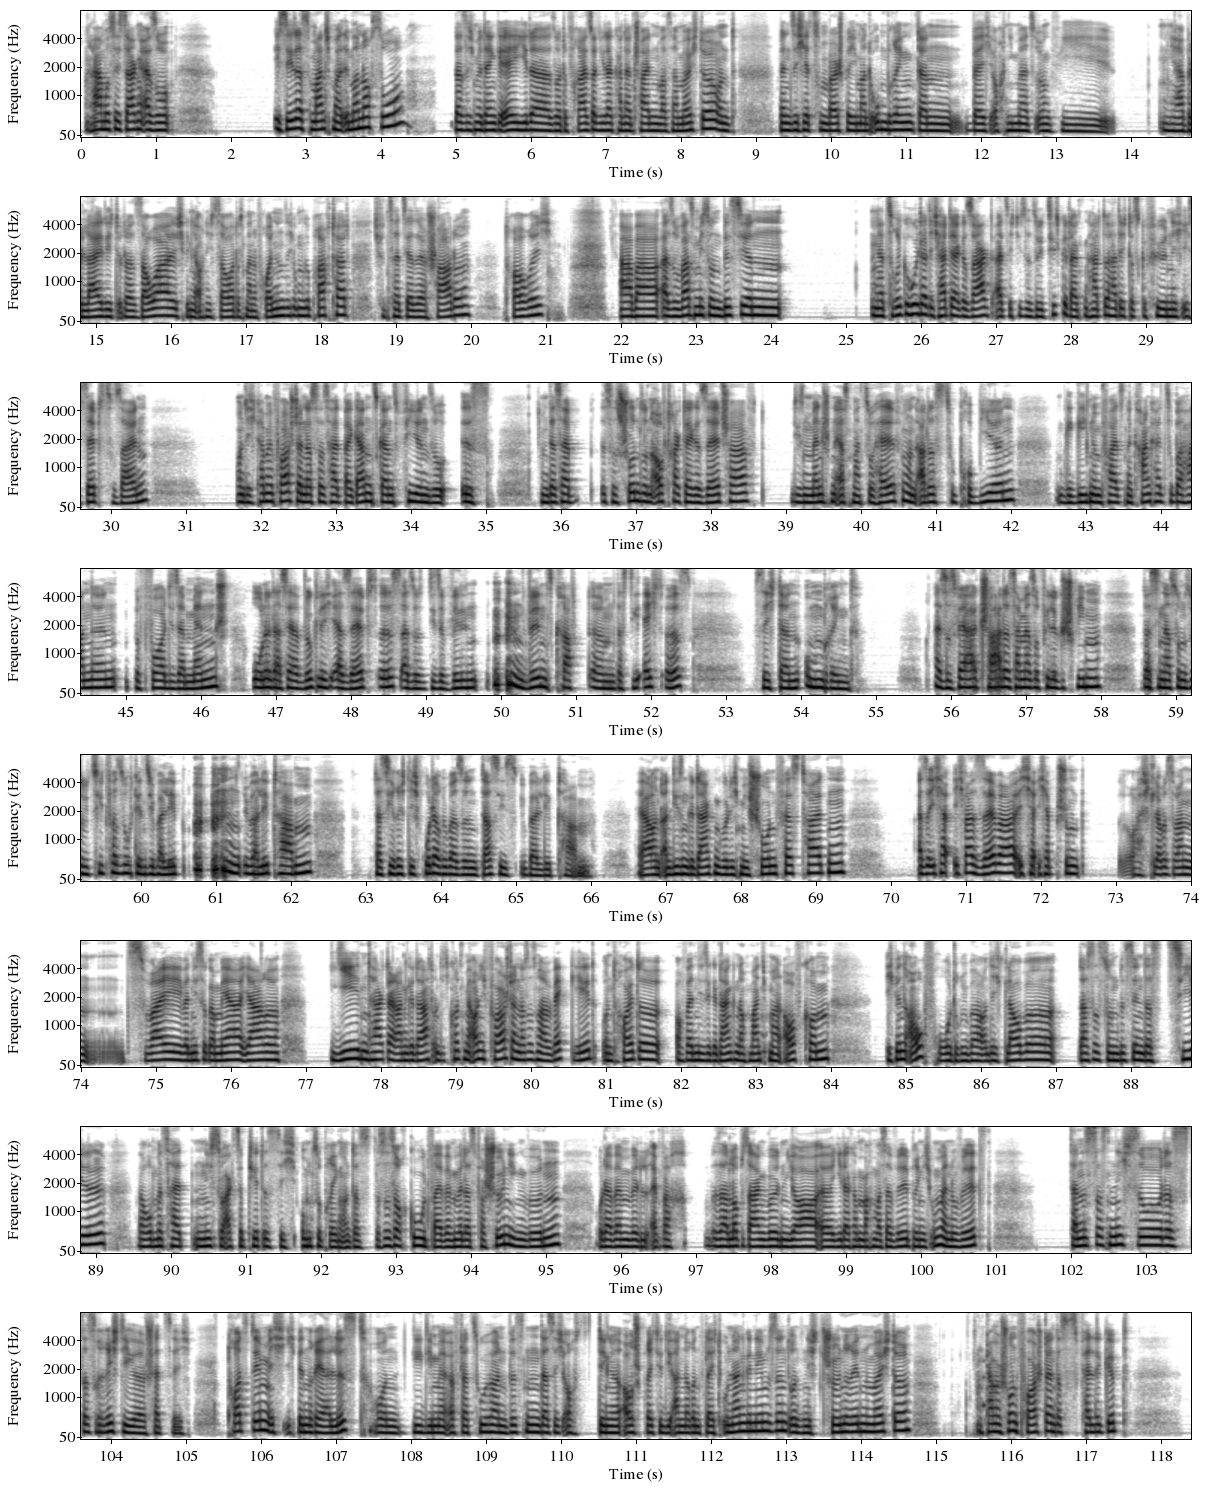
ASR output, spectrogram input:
ja, muss ich sagen, also ich sehe das manchmal immer noch so, dass ich mir denke, ey, jeder sollte frei sein, jeder kann entscheiden, was er möchte. Und wenn sich jetzt zum Beispiel jemand umbringt, dann wäre ich auch niemals irgendwie ja, beleidigt oder sauer. Ich bin ja auch nicht sauer, dass meine Freundin sich umgebracht hat. Ich finde es halt sehr, sehr schade, traurig. Aber also was mich so ein bisschen ja, zurückgeholt hat, ich hatte ja gesagt, als ich diese Suizidgedanken hatte, hatte ich das Gefühl, nicht ich selbst zu sein. Und ich kann mir vorstellen, dass das halt bei ganz, ganz vielen so ist. Und deshalb ist es schon so ein Auftrag der Gesellschaft, diesen Menschen erstmal zu helfen und alles zu probieren gegebenenfalls eine Krankheit zu behandeln, bevor dieser Mensch, ohne dass er wirklich er selbst ist, also diese Willen, Willenskraft, ähm, dass die echt ist, sich dann umbringt. Also es wäre halt schade, es haben ja so viele geschrieben, dass sie nach so einem Suizidversuch, den sie überlebt, überlebt haben, dass sie richtig froh darüber sind, dass sie es überlebt haben. Ja, und an diesen Gedanken würde ich mich schon festhalten also ich, hab, ich war selber, ich, ich habe bestimmt, oh, ich glaube, es waren zwei, wenn nicht sogar mehr Jahre, jeden Tag daran gedacht und ich konnte mir auch nicht vorstellen, dass es mal weggeht. Und heute, auch wenn diese Gedanken noch manchmal aufkommen, ich bin auch froh drüber und ich glaube, das ist so ein bisschen das Ziel, warum es halt nicht so akzeptiert ist, sich umzubringen. Und das, das ist auch gut, weil wenn wir das verschönigen würden oder wenn wir einfach salopp sagen würden, ja, äh, jeder kann machen, was er will, bring dich um, wenn du willst, dann ist das nicht so das, das Richtige, schätze ich. Trotzdem, ich, ich bin Realist und die, die mir öfter zuhören, wissen, dass ich auch Dinge ausspreche, die anderen vielleicht unangenehm sind und nicht schönreden möchte. Ich kann mir schon vorstellen, dass es Fälle gibt,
